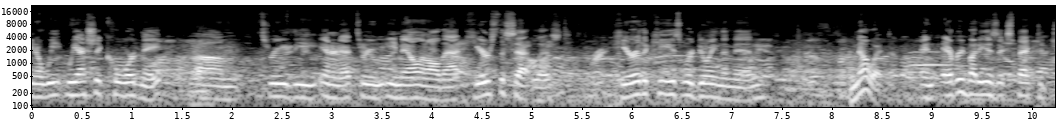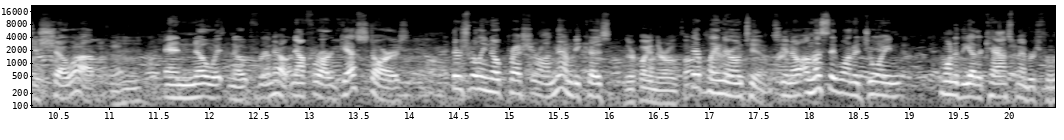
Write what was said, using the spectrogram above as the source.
you know, we, we actually coordinate um, through the internet, through email and all that. Here's the set list. Here are the keys we're doing them in. Know it. And everybody is expected to show up and know it note for note. Now, for our guest stars, there's really no pressure on them because They're playing their own songs. they're playing their own tunes, you know, unless they want to join one of the other cast members for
